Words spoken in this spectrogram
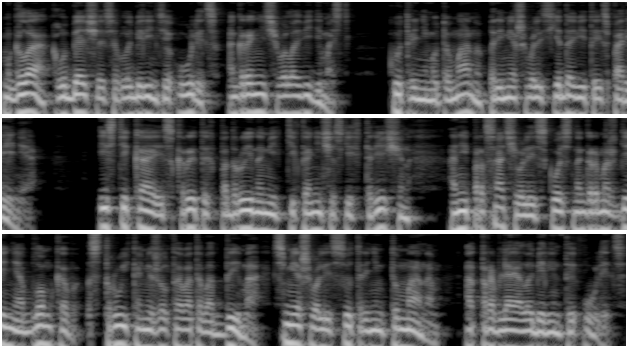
Мгла, клубящаяся в лабиринте улиц, ограничивала видимость. К утреннему туману примешивались ядовитые испарения. Истекая из скрытых под руинами тектонических трещин, они просачивались сквозь нагромождение обломков струйками желтоватого дыма, смешивались с утренним туманом, отправляя лабиринты улиц.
